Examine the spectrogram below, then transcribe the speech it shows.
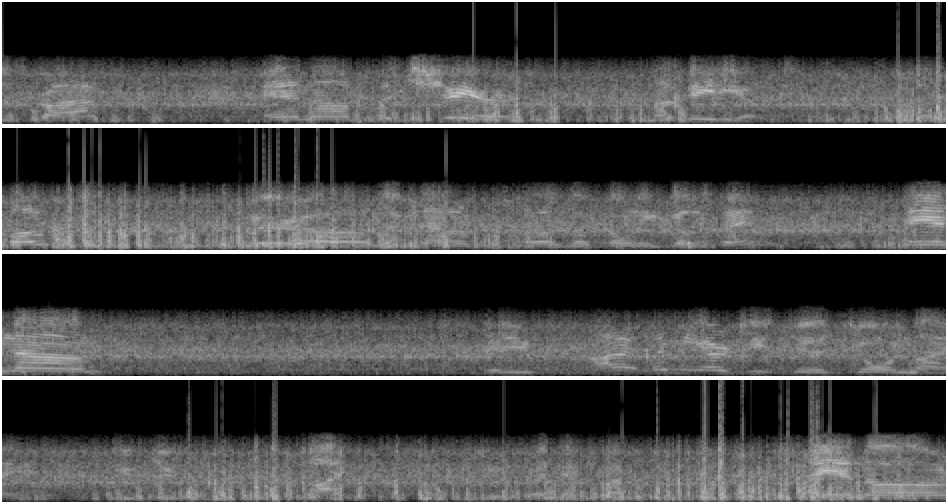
subscribe, and uh, please share my videos. Well, folks, we're uh, living out of uh, Laconia Ghost Town, and um, you, I, let me urge you to join my YouTube. Site, Jewish Redneck Prepper, and uh,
